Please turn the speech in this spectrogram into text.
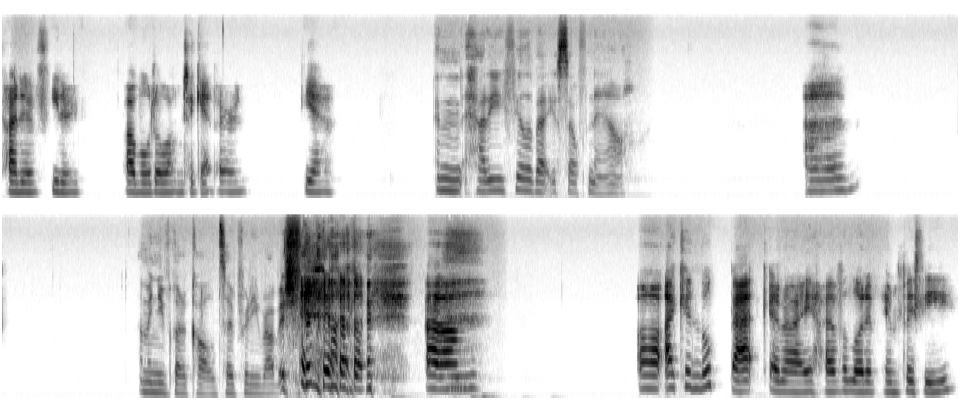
kind of you know bubbled along together and yeah And how do you feel about yourself now? um I mean, you've got a cold, so pretty rubbish. um, oh, I can look back and I have a lot of empathy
